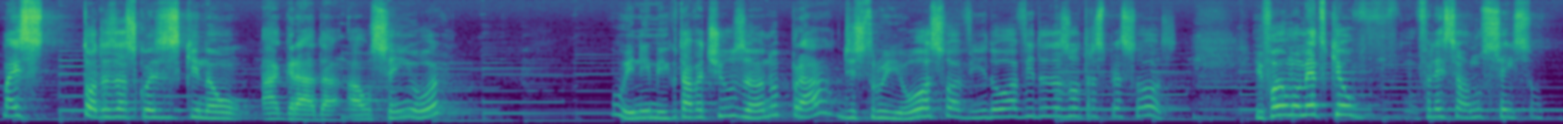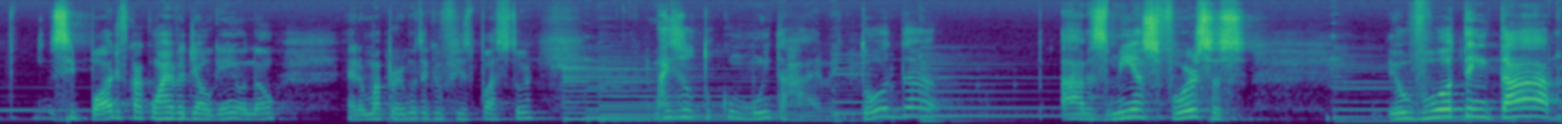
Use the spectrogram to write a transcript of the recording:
Mas todas as coisas que não agrada ao Senhor, o inimigo estava te usando para destruir ou a sua vida ou a vida das outras pessoas. E foi um momento que eu falei assim, ó, não sei se, se pode ficar com raiva de alguém ou não. Era uma pergunta que eu fiz para o pastor. Mas eu tô com muita raiva e todas as minhas forças eu vou tentar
